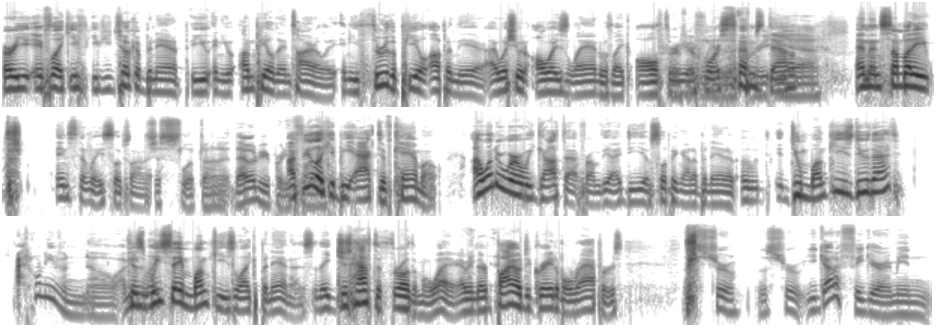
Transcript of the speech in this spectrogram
or you, if like if, if you took a banana you and you unpeeled it entirely and you threw the peel up in the air, I wish it would always land with like all three or four stems down, yeah, and then somebody instantly slips on it. just slipped on it. That would be pretty. I feel funny. like it'd be active camo. I wonder where we got that from. The idea of slipping on a banana. Oh, Do monkeys do that? I don't even know. I Because mean, we say monkeys like bananas. They just have to throw them away. I mean, they're biodegradable wrappers. That's true. That's true. You gotta figure. I mean,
